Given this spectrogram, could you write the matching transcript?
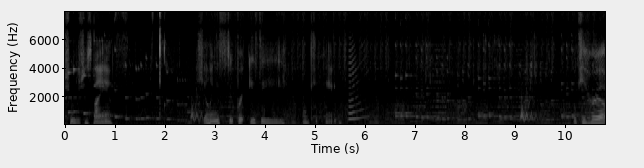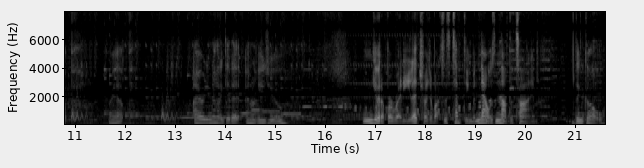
Mushrooms, which is nice. Healing is super easy. Okay. Okay, hurry up. Hurry up. I already know how to get it. I don't need you. Give it up already. That treasure box is tempting, but now is not the time. Then go.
